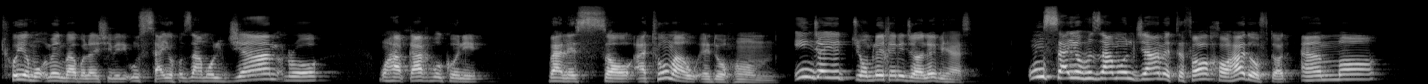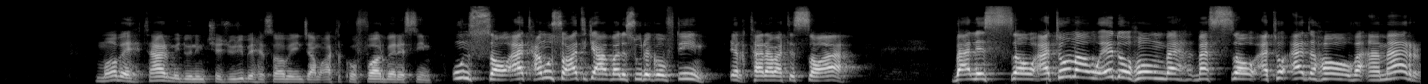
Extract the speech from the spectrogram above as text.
توی مؤمن با بلنشی بری. اون سیاه زمال جمع رو محقق بکنی. بله ساعتو موعدهم. اینجا یه جمله خیلی جالبی هست. اون سیاه زمال جمع اتفاق خواهد افتاد اما ما بهتر می‌دونیم چجوری به حساب این جماعت کفار برسیم. اون ساعت همون ساعتی که اول سوره گفتیم. اقتربت ساعت بله ساعت و موعدهم و ساعت و ادها و امر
